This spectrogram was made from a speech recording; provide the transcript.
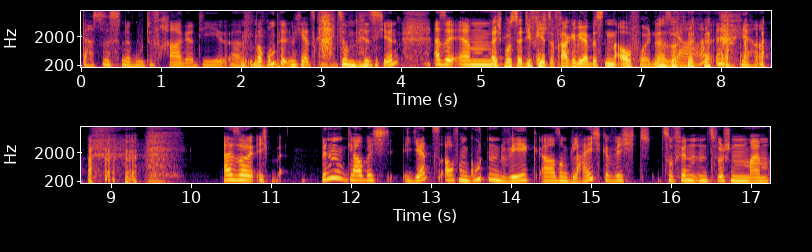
Das ist eine gute Frage. Die äh, überrumpelt mich jetzt gerade so ein bisschen. Also, ähm, Vielleicht muss ja die vierte ich, Frage wieder ein bisschen aufholen, ne? So. Ja, ja. Also ich bin, glaube ich, jetzt auf einem guten Weg, äh, so ein Gleichgewicht zu finden zwischen meinem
